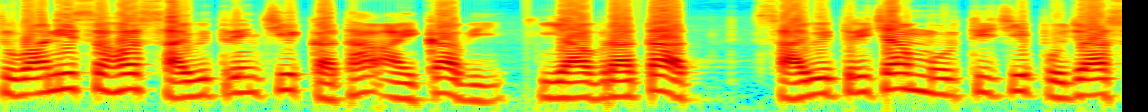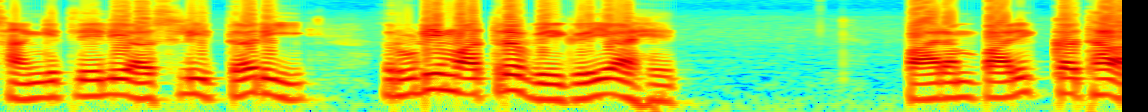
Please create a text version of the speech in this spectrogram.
सुवाणीसह सावित्रींची कथा ऐकावी. या व्रतात सावित्रीच्या मूर्तीची पूजा सांगितलेली असली तरी रूढी मात्र वेगळी आहेत. पारंपरिक कथा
